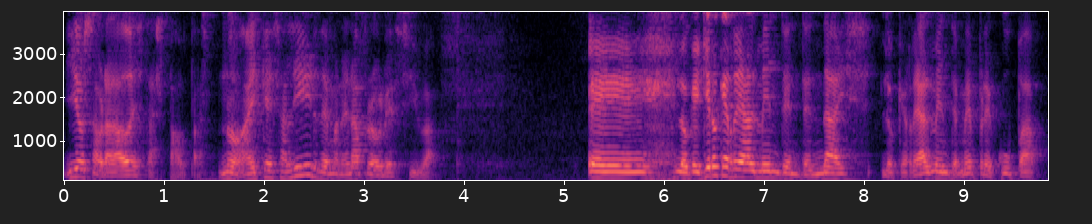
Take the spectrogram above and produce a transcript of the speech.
y os habrá dado estas pautas. No, hay que salir de manera progresiva. Eh, lo que quiero que realmente entendáis, lo que realmente me preocupa,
